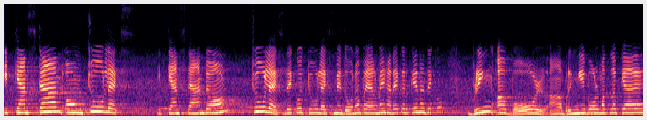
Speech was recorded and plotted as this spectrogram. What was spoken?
it can stand on two legs it can stand on two legs देखो टू लेग्स में दोनों पैर में खड़े करके ना देखो। ब्रिंग अ बॉल हाँ ब्रिंग ए बॉल मतलब क्या है?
